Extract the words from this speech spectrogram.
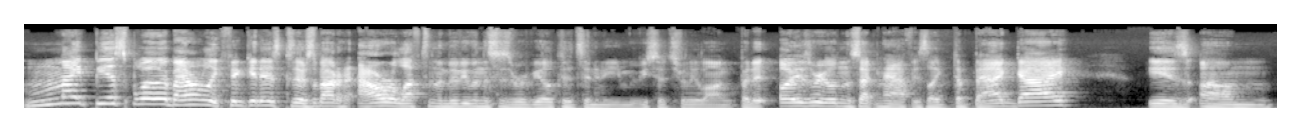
might be a spoiler, but I don't really think it is because there's about an hour left in the movie when this is revealed because it's an Indian movie, so it's really long. But it is revealed in the second half. Is like the bad guy is um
